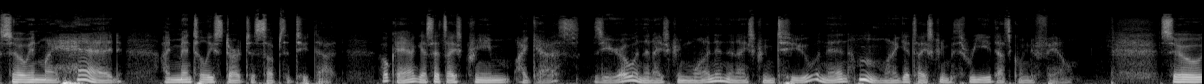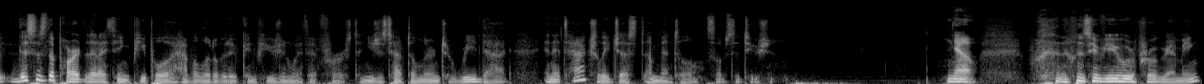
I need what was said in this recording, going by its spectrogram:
So in my head, I mentally start to substitute that. Okay, I guess that's ice cream, I guess, zero, and then ice cream one, and then ice cream two, and then, hmm, when I get to ice cream three, that's going to fail. So this is the part that I think people have a little bit of confusion with at first, and you just have to learn to read that, and it's actually just a mental substitution. Now, for those of you who are programming,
